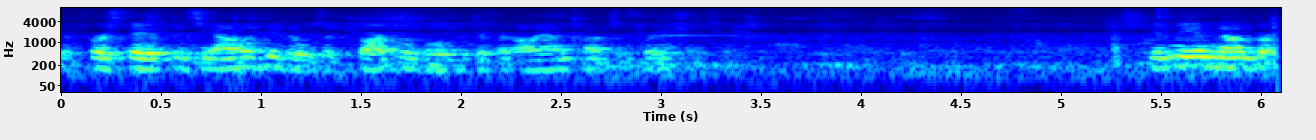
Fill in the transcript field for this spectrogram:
the first day of physiology, there was a chart with all the different ion concentrations. Give me a number.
